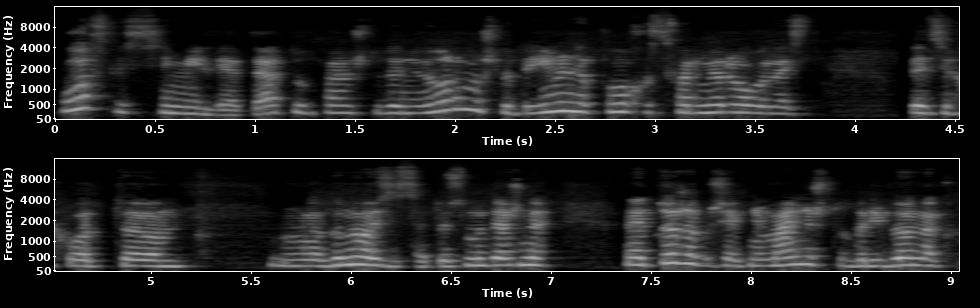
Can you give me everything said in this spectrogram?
после 7 лет, да, то понимаем, что это не норма, что это именно плохо сформированность вот этих вот э, гнозиса. То есть мы должны на это тоже обращать внимание, чтобы ребенок,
